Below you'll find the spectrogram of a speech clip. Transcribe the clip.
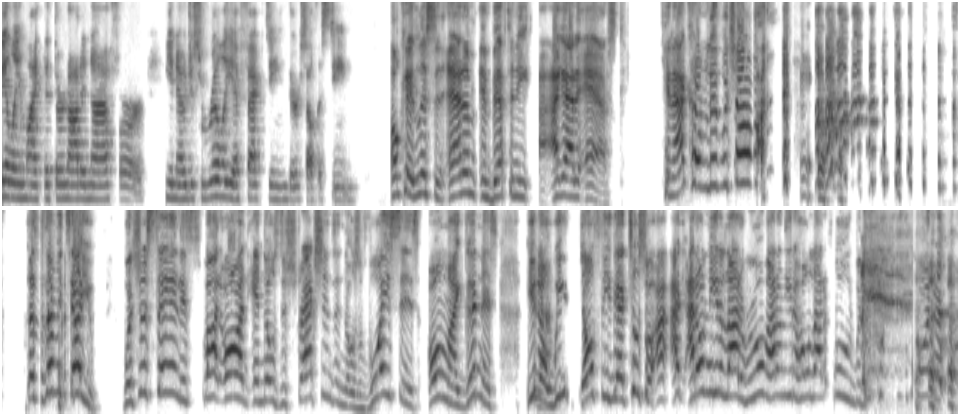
feeling like that they're not enough or you know just really affecting their self-esteem okay listen adam and bethany i gotta ask can I come live with y'all? Because let me tell you, what you're saying is spot on in those distractions and those voices. Oh my goodness. You know, yeah. we don't see that too. So I, I, I don't need a lot of room. I don't need a whole lot of food, but just put in the corner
